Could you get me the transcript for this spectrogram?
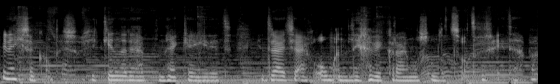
weer netjes aan kant is. Als je kinderen hebt, dan herken je dit. Je draait je eigen om en liggen weer kruimels omdat ze wat gegeten hebben.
